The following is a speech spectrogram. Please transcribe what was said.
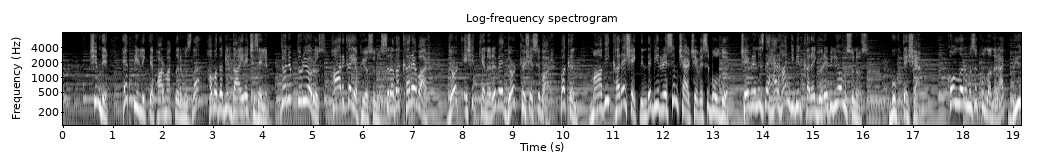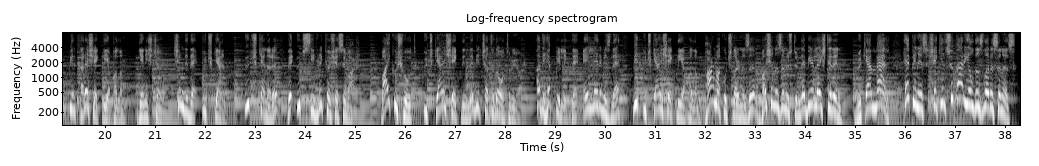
Şimdi hep birlikte parmaklarımızla havada bir daire çizelim. Dönüp duruyoruz. Harika yapıyorsunuz. Sırada kare var. Dört eşit kenarı ve dört köşesi var. Bakın mavi kare şeklinde bir resim çerçevesi buldu. Çevrenizde herhangi bir kare görebiliyor musunuz? Muhteşem. Kollarımızı kullanarak büyük bir kare şekli yapalım. Genişçe. Şimdi de üçgen. Üç kenarı ve üç sivri köşesi var. Baykuş Hood üçgen şeklinde bir çatıda oturuyor. Hadi hep birlikte ellerimizle bir üçgen şekli yapalım. Parmak uçlarınızı başınızın üstünde birleştirin. Mükemmel. Hepiniz şekil süper yıldızlarısınız.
